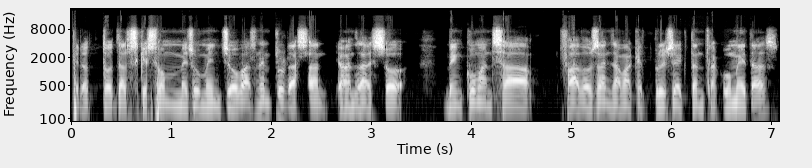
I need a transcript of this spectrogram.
però tots els que som més o menys joves anem progressant. Llavors, això vam començar fa dos anys amb aquest projecte, entre cometes,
